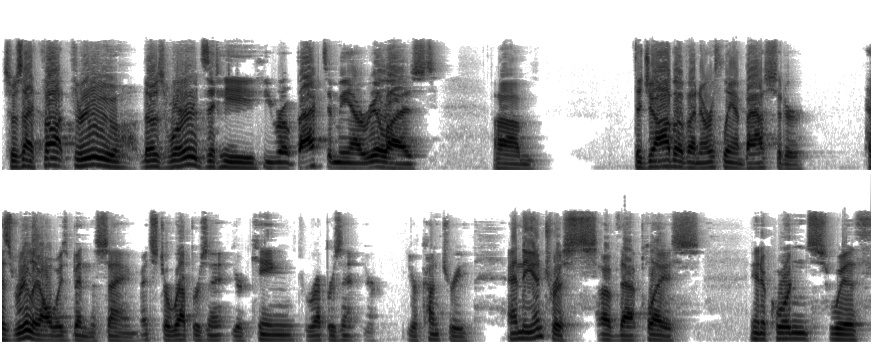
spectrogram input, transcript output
So as I thought through those words that he, he wrote back to me, I realized um, the job of an earthly ambassador has really always been the same. It's to represent your king, to represent your, your country, and the interests of that place in accordance with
